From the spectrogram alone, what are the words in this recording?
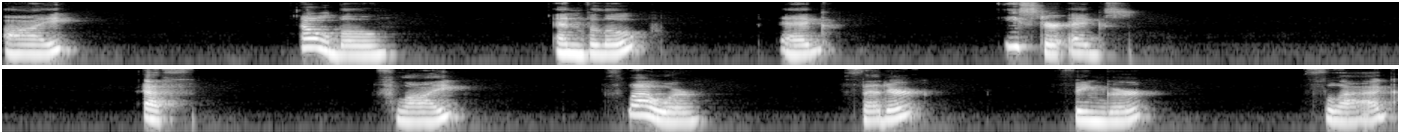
eye, elbow, envelope, egg, Easter eggs. F. fly, flower, feather, finger, flag,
